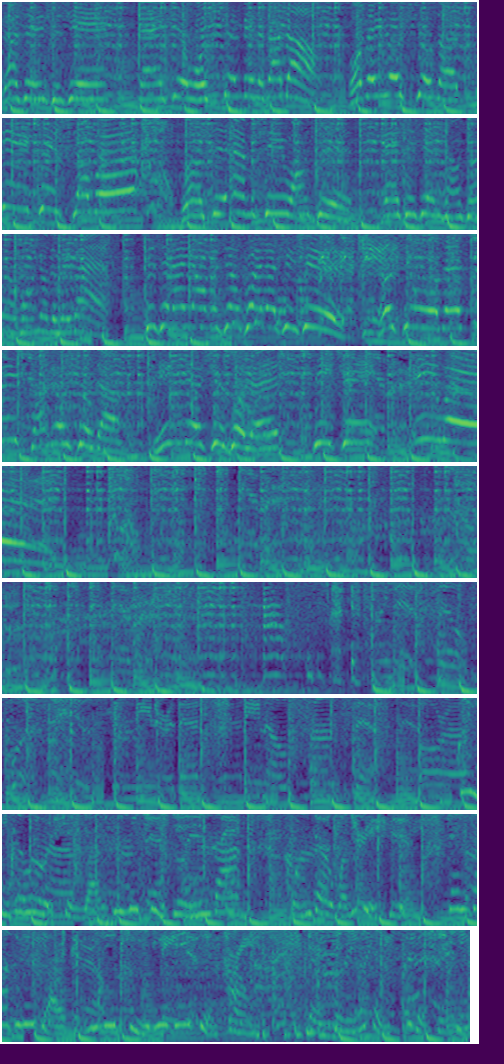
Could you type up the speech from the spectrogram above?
感谢时间，感谢我身边的搭档，我们优秀的 DJ 小博，我是 MC 王子，感谢现场所有朋友的陪伴。接下来让我们将快乐继续，有请我们非常优秀的音乐制作人 DJ 一文。沈阳 EVT 电音吧，我们的网址是三 W 点 EVTDJ 点 com，感谢您本次的试听。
